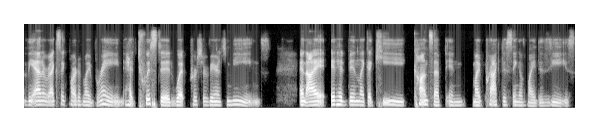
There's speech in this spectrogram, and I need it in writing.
the anorexic part of my brain had twisted what perseverance means. And I, it had been like a key concept in my practicing of my disease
